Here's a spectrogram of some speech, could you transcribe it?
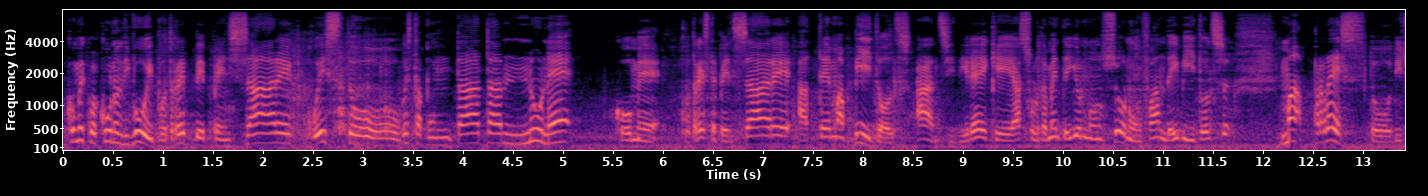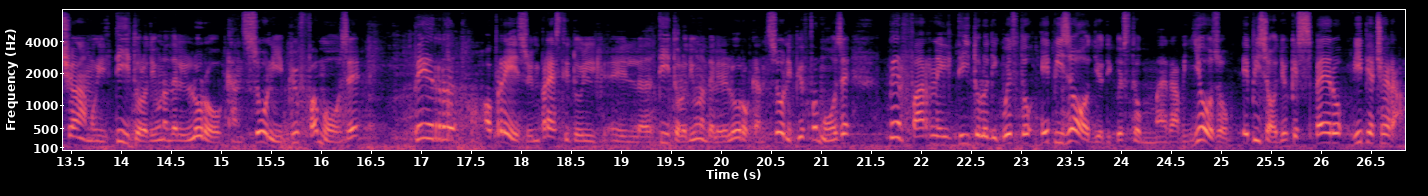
come qualcuno di voi potrebbe pensare, questo, questa puntata non è come potreste pensare, a tema Beatles, anzi direi che assolutamente io non sono un fan dei Beatles, ma presto, diciamo, il titolo di una delle loro canzoni più famose per, ho preso in prestito il, il, titolo di una delle loro canzoni più famose per farne il titolo di questo episodio, di questo meraviglioso episodio che spero vi piacerà.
